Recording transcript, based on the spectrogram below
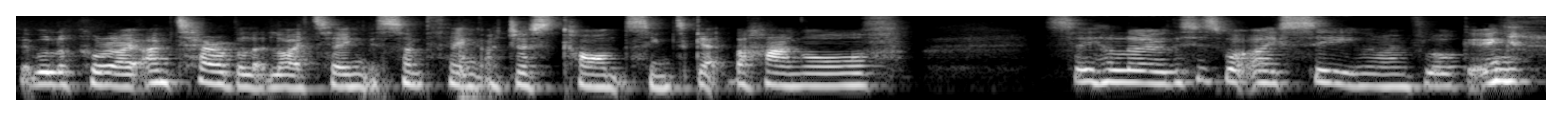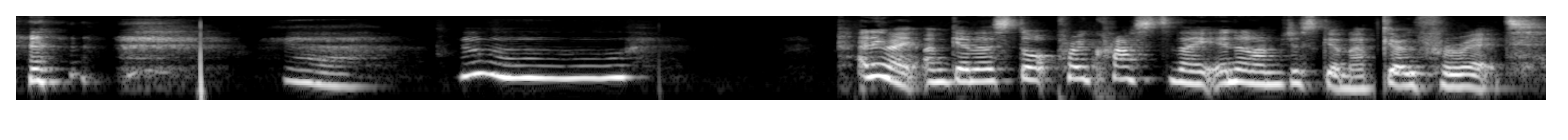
it will look all right. I'm terrible at lighting. It's something I just can't seem to get the hang of. Say hello. This is what I see when I'm vlogging. yeah. Ooh. Anyway, I'm to stop procrastinating and I'm just to go for it.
